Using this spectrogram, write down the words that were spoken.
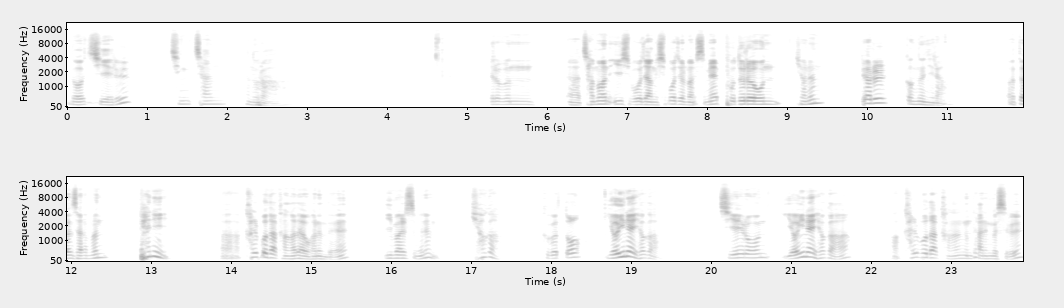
너 지혜를 칭찬하노라. 여러분 아, 잠언 25장 15절 말씀에 부드러운 혀는 뼈를 꺾느니라. 어떤 사람은 펜이 아, 칼보다 강하다고 하는데 이 말씀에는 혀가 그것도 여인의 혀가 지혜로운 여인의 혀가 아, 칼보다 강한다는 것을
